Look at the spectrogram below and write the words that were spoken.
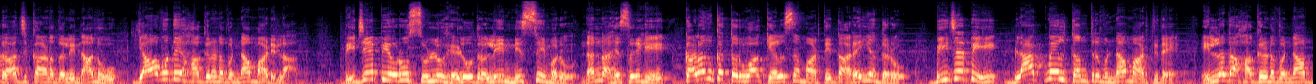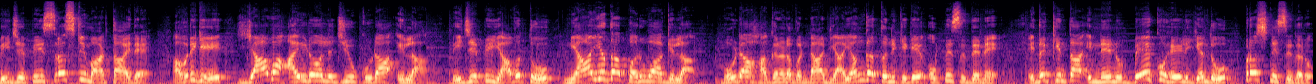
ರಾಜಕಾರಣದಲ್ಲಿ ನಾನು ಯಾವುದೇ ಹಗರಣವನ್ನ ಮಾಡಿಲ್ಲ. ಬಿಜೆಪಿಯವರು ಸುಳ್ಳು ಹೇಳುವುದರಲ್ಲಿ ನಿಸ್ಸೀಮರು. ನನ್ನ ಹೆಸರಿಗೆ ಕಳಂಕ ತರುವ ಕೆಲಸ ಮಾಡ್ತಿದ್ದಾರೆ ಎಂದರು. ಬಿಜೆಪಿ ಬ್ಲಾಕ್ ಮೇಲ್ ತಂತ್ರವನ್ನ ಮಾಡ್ತಿದೆ. ಇಲ್ಲದ ಹಗರಣವನ್ನ ಬಿಜೆಪಿ ಸೃಷ್ಟಿ ಮಾಡ್ತಾ ಇದೆ. ಅವರಿಗೆ ಯಾವ ಐಡಿಯಾಲಜಿಯೂ ಕೂಡ ಇಲ್ಲ. ಬಿಜೆಪಿ ಯಾವತ್ತೂ ನ್ಯಾಯದ ಪರವಾಗಿಲ್ಲ. ಮೂಡ ಹಗರಣವನ್ನ ನ್ಯಾಯಾಂಗ ತನಿಖೆಗೆ ಒಪ್ಪಿಸಿದ್ದೇನೆ. ಇದಕ್ಕಿಂತ ಇನ್ನೇನು ಬೇಕು ಹೇಳಿ ಎಂದು ಪ್ರಶ್ನಿಸಿದರು.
